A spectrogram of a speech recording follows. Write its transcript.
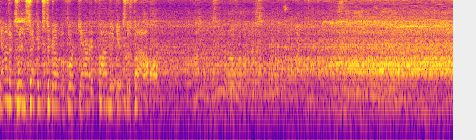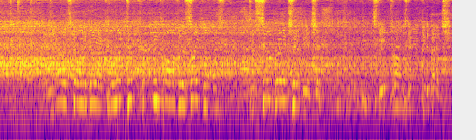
Down to 10 seconds to go before Garrett finally gives the foul. And now it's going to be a collective curtain call for the Cyclones to celebrate a championship. Steve Prohm's going to empty the bench.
